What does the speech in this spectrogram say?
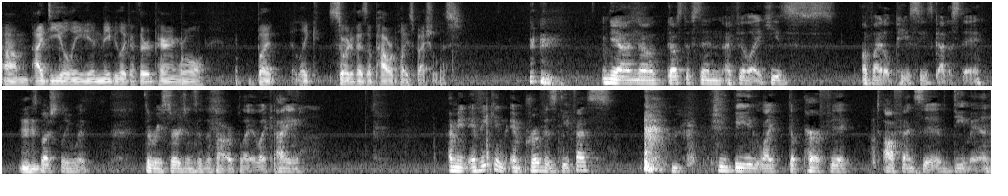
um, ideally in maybe like a third pairing role, but like sort of as a power play specialist. Yeah, no, Gustafson, I feel like he's a vital piece. He's got to stay, Mhm. especially with the resurgence of the power play. Like I, I mean, if he can improve his defense, he'd be like the perfect offensive D man.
